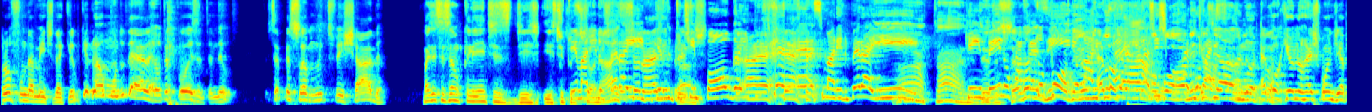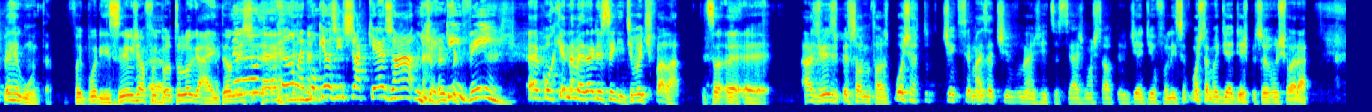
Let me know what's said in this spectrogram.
profundamente daquilo, porque não é o mundo dela, é outra coisa, entendeu? Se a pessoa é muito fechada, Mas esses são clientes de Porque, marido, institucionais? peraí, Institucionais porque tu te empolga e Ah, tu é. esquece, marido, peraí. Ah, tá. Quem vem no céu. Eu tô, cafezinho, ganhando marido, é porque a gente porra, entusiasmo. Arthur. é porque eu não respondi a pergunta. Foi por isso. Eu já fui para outro lugar, então Não, deixa. não, é. não, é porque a gente já quer já. Quem vem. É porque, na verdade, é o seguinte, eu vou te falar. Isso, é, é, às vezes o pessoal me fala, poxa, tu tinha que ser mais ativo nas redes sociais, mostrar o teu dia a dia. Eu falei, se eu mostrar meu dia a dia, as pessoas vão chorar.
